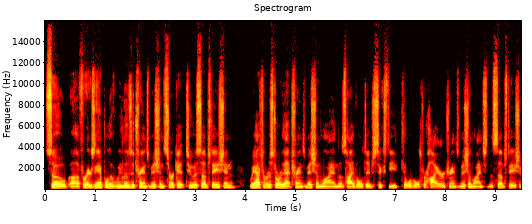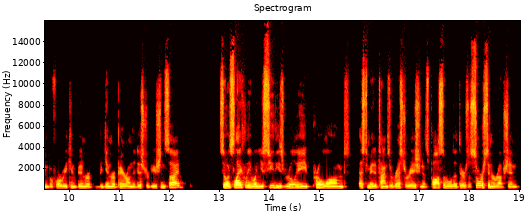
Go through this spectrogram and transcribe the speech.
So, uh, for example, if we lose a transmission circuit to a substation, we have to restore that transmission line, those high voltage 60 kilovolt or higher transmission lines to the substation before we can begin repair on the distribution side. So it's likely when you see these really prolonged estimated times of restoration, it's possible that there's a source interruption.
